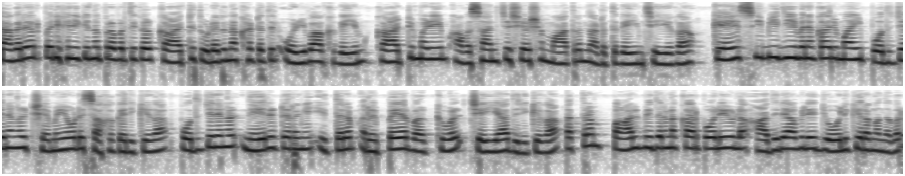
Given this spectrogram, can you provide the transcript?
തകരാർ പരിഹരിക്കുന്ന പ്രവൃത്തികൾ കാറ്റ് തുടരുന്ന ഘട്ടത്തിൽ ഒഴിവാക്കുകയും കാറ്റും മഴയും അവസാനിച്ച ശേഷം മാത്രം നടത്തുകയും ചെയ്യുക. കെ എസ് സി ബി ജീവനക്കാരുമായി പൊതുജനങ്ങൾ ക്ഷമയോടെ സഹകരിക്കുക. പൊതുജനങ്ങൾ നേരിട്ടിറങ്ങി ഇത്തരം റിപ്പയർ വർക്കുകൾ ചെയ്യാതിരിക്കുക. പത്രം പാൽ വിതരണക്കാർ പോലെയുള്ള അതിരാവിലെ ജോലിക്കിറങ്ങുന്നവർ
